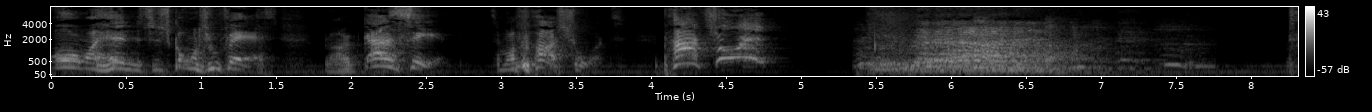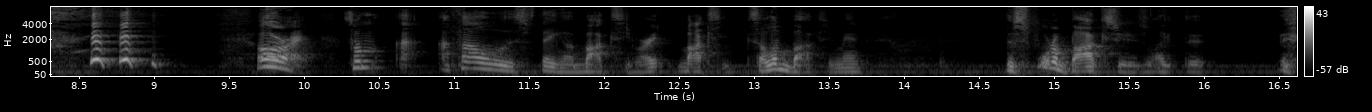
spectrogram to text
all my head is just going too fast. But I gotta say it. It's my pot shorts. Pot short. all right. So I- I follow this thing on boxing, right? Boxing because I love boxing, man. The sport of boxing is like the.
